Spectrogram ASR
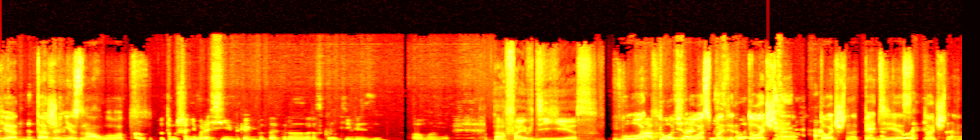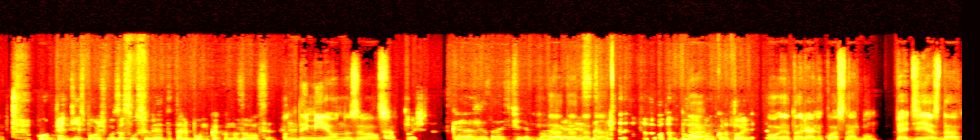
Я даже не знал. Вот. Потому что они в России как бы так раскрутились, по-моему. А 5DS? Вот, а, точно, господи, точно, точно, 5DS, точно. О, 5DS, помнишь, мы заслушали этот альбом, как он назывался? Пандемия он назывался. А, точно. Скажи, зачем Да, да, да, да. Вот этот был альбом крутой. О, это реально классный альбом. 5DS, да,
